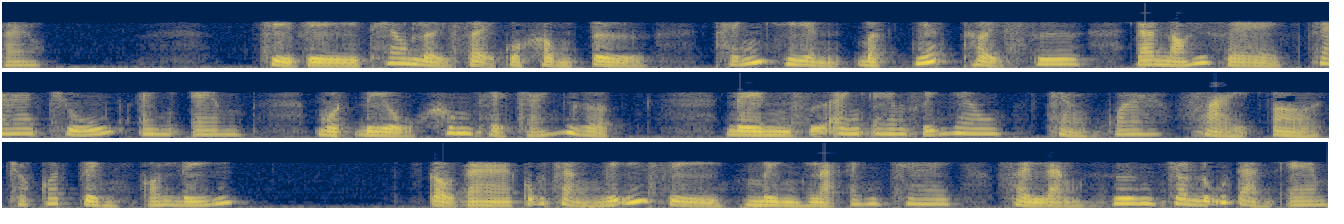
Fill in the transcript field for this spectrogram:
sao. Chỉ vì theo lời dạy của khổng tử, Thánh Hiền bậc nhất thời xưa đã nói về cha chú anh em, một điều không thể trái ngược, nên giữa anh em với nhau chẳng qua phải ở cho có tình có lý. Cậu ta cũng chẳng nghĩ gì mình là anh trai phải làm hương cho lũ đàn em.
